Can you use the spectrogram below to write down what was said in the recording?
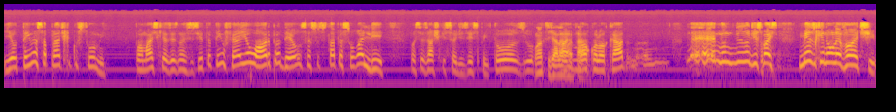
e eu tenho essa prática e costume. Por mais que às vezes não ressuscita, eu tenho fé e eu oro para Deus ressuscitar a pessoa ali. Vocês acham que isso é desrespeitoso? Quantos já ah, levantaram? mal colocado? É, não, não disse, mas mesmo que não levante,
